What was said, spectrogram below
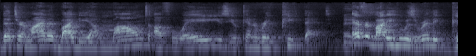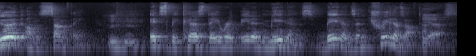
Determined by the amount of ways you can repeat that Yes. everybody who is really good on something Mhm. it's because they repeated millions, billions, and trillions of times. Yes.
